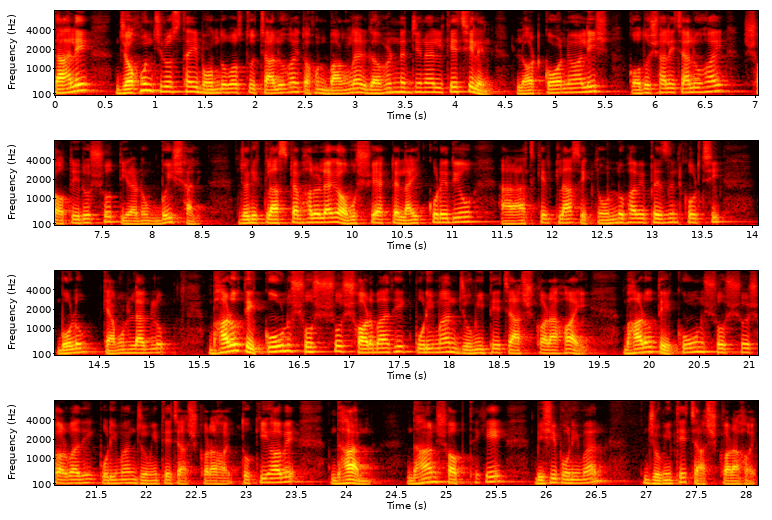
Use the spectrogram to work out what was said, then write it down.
তাহলে যখন চিরস্থায়ী বন্দোবস্ত চালু হয়, তখন বাংলার গভর্নর জেনারেল কে ছিলেন? লর্ড কর্নওয়ালিস কত সালে চালু হয়? সতেরোশো তিরানব্বই সালে। যদি ক্লাসটা ভালো লাগে, অবশ্যই একটা লাইক করে দিও। আর আজকের ক্লাস একটু অন্যভাবে প্রেজেন্ট করছি। বলো, কেমন লাগল? ভারতে কোন শস্য সর্বাধিক পরিমাণ জমিতে চাষ করা হয়? ভারতে কোন শস্য সর্বাধিক পরিমাণ জমিতে চাষ করা হয়? তো কি হবে? ধান। ধান সব থেকে বেশি পরিমাণ জমিতে চাষ করা হয়।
